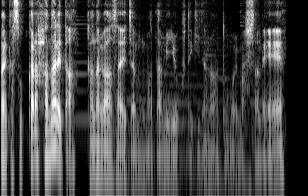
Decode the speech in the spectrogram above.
なんかそっから離れた神奈川さえちゃんもまた魅力的だなと思いましたね。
